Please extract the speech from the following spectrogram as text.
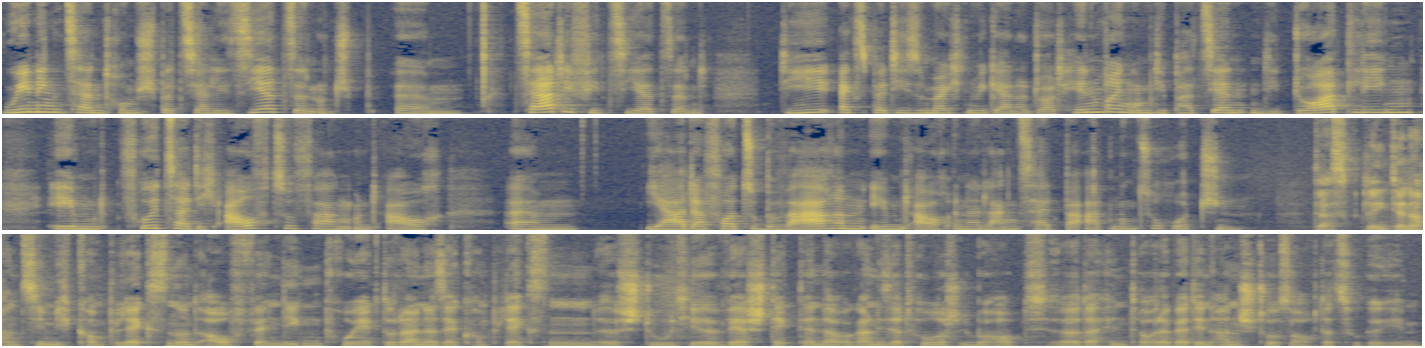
Weaning-Zentrum spezialisiert sind und ähm, zertifiziert sind. Die Expertise möchten wir gerne dorthin bringen, um die Patienten, die dort liegen, eben frühzeitig aufzufangen und auch ähm, ja, davor zu bewahren, eben auch in eine Langzeitbeatmung zu rutschen. Das klingt ja nach einem ziemlich komplexen und aufwendigen Projekt oder einer sehr komplexen äh, Studie. Wer steckt denn da organisatorisch überhaupt äh, dahinter oder wer hat den Anstoß auch dazu gegeben?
